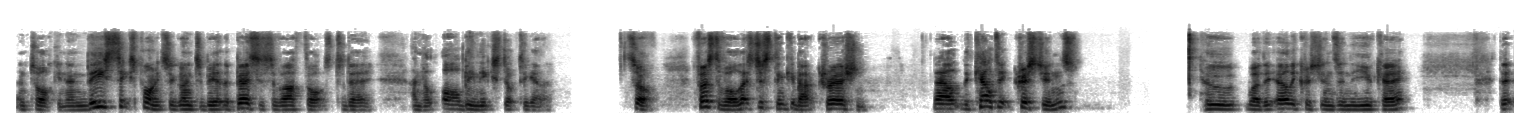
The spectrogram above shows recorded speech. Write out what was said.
and talking. And these six points are going to be at the basis of our thoughts today, and they'll all be mixed up together. So, first of all, let's just think about creation. Now, the Celtic Christians who were the early Christians in the UK. The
